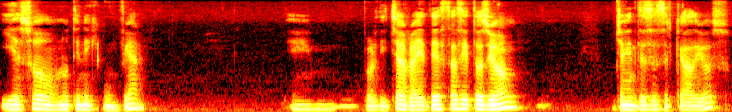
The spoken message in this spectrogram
Y eso uno tiene que confiar. Em, por dicha, raíz de esta situación, mucha gente se ha acercado a Dios.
